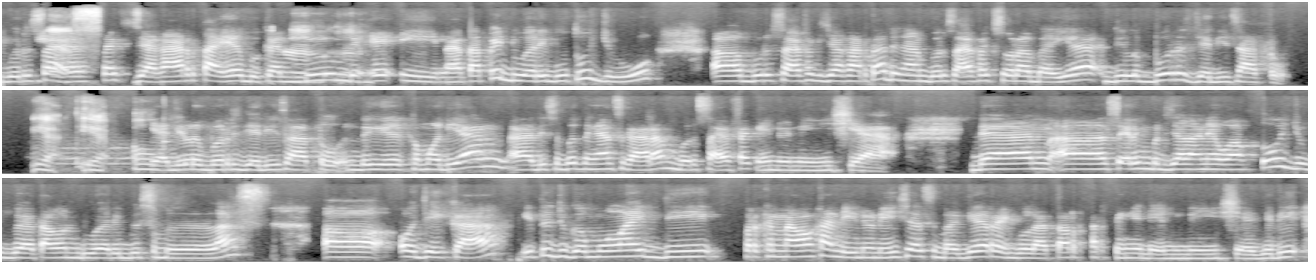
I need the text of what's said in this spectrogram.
Bursa yes. Efek Jakarta ya bukan uh, belum BEI. Nah tapi 2007 uh, Bursa Efek Jakarta dengan Bursa Efek Surabaya dilebur jadi satu. Iya, iya. Oh. Ya dilebur jadi satu. Di, kemudian uh, disebut dengan sekarang Bursa Efek Indonesia. Dan uh, seiring berjalannya waktu juga tahun 2011 uh, OJK itu juga mulai diperkenalkan di Indonesia sebagai regulator tertinggi di Indonesia. Jadi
